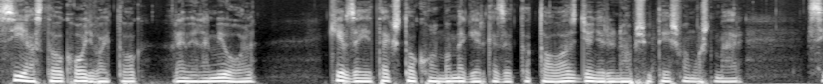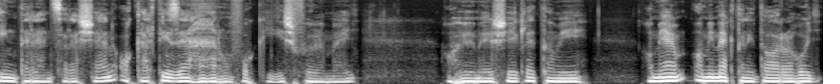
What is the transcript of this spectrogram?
Sziasztok, hogy vagytok? Remélem jól. Képzeljétek, Stockholmban megérkezett a tavasz, gyönyörű napsütés van most már szinte rendszeresen, akár 13 fokig is fölmegy a hőmérséklet, ami, ami, ami megtanít arra, hogy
